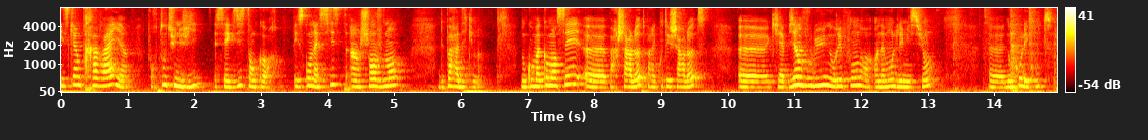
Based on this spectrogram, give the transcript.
Est-ce qu'un travail pour toute une vie, ça existe encore? Est-ce qu'on assiste à un changement de paradigme? Donc on va commencer par Charlotte, par écouter Charlotte. Euh, qui a bien voulu nous répondre en amont de l'émission. Euh, donc on l'écoute.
